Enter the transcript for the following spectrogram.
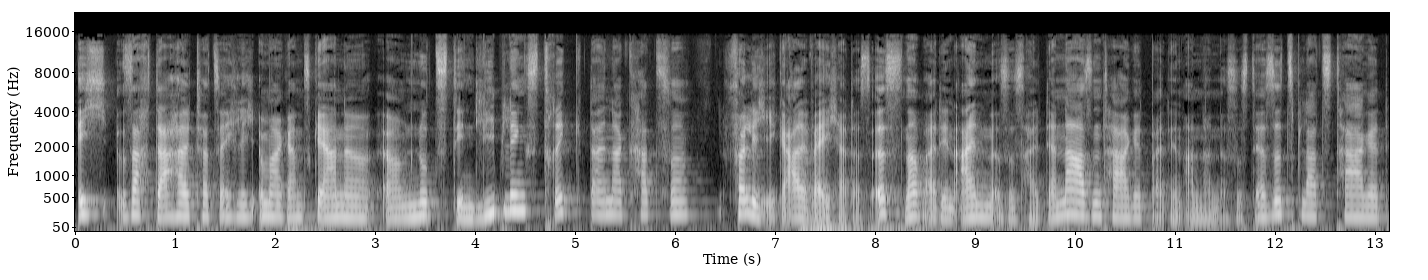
ich sag da halt tatsächlich immer ganz gerne, ähm, nutz den Lieblingstrick deiner Katze. Völlig egal, welcher das ist. Ne? Bei den einen ist es halt der Nasentarget, bei den anderen ist es der Sitzplatztarget.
